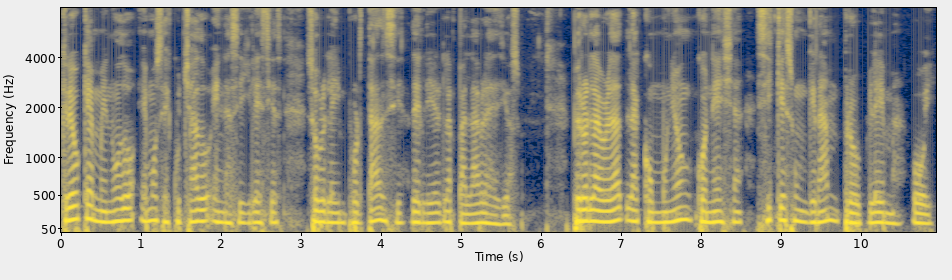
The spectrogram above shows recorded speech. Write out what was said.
Creo que a menudo hemos escuchado en las iglesias sobre la importancia de leer la palabra de Dios, pero la verdad la comunión con ella sí que es un gran problema hoy.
